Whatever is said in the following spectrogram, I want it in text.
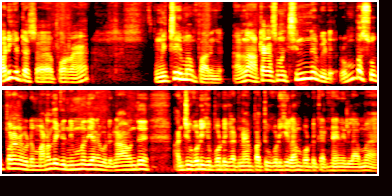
படிக்கட்டை ச போடுறேன். நிச்சயமாக பாருங்கள் நல்லா அட்டகாசமான சின்ன வீடு. ரொம்ப சூப்பரான வீடு. மனதுக்கு நிம்மதியான வீடு. நான் வந்து அஞ்சு கோடிக்கு போட்டு கட்டினேன் பத்து கோடிக்கெல்லாம் போட்டு கட்டினேன்னு இல்லாமல்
